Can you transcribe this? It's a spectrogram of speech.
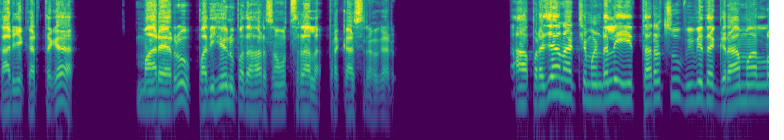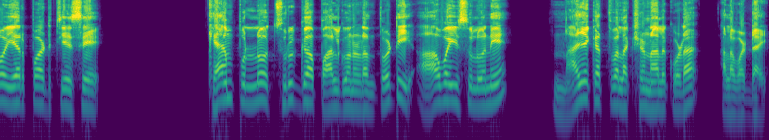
కార్యకర్తగా మారారు పదిహేను పదహారు సంవత్సరాల ప్రకాశ్రావు గారు. ఆ ప్రజానాట్య మండలి తరచూ వివిధ గ్రామాల్లో ఏర్పాటు చేసే క్యాంపుల్లో చురుగ్గా పాల్గొనడంతోటి ఆ వయసులోనే నాయకత్వ లక్షణాలు కూడా అలవడ్డాయి.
